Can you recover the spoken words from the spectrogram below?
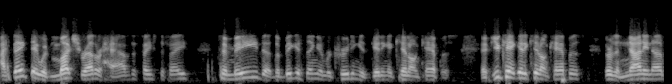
I think they would much rather have the face to face. To me, the, the biggest thing in recruiting is getting a kid on campus. If you can't get a kid on campus, there's a 99%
